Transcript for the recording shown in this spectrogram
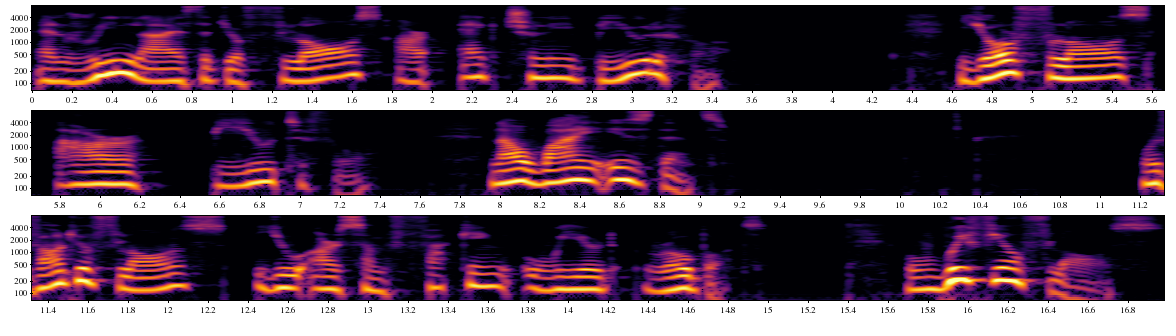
and realize that your flaws are actually beautiful. Your flaws are beautiful. Now, why is that? Without your flaws, you are some fucking weird robot. With your flaws,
